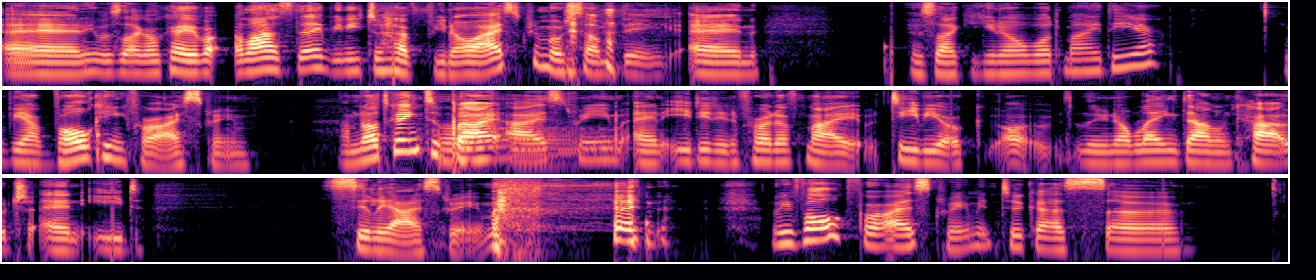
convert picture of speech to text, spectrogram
And he was like, okay, last day we need to have, you know, ice cream or something. and he was like, you know what, my dear? We are walking for ice cream. I'm not going to buy ice cream and eat it in front of my TV or, or you know, laying down on couch and eat silly ice cream. we walked for ice cream. It took us uh,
